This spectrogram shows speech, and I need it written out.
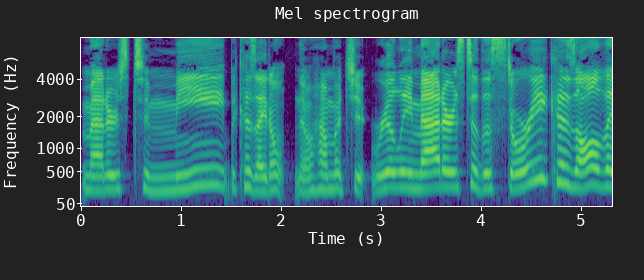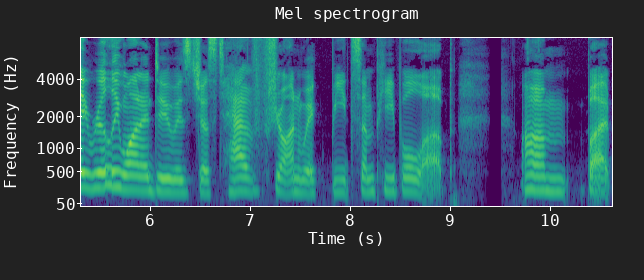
matters to me because I don't know how much it really matters to the story because all they really want to do is just have John Wick beat some people up. Um, but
